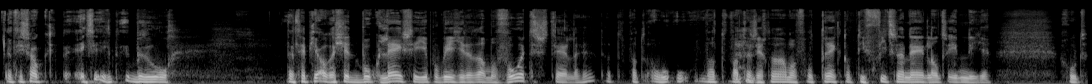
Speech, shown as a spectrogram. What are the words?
Het is ook, ik, bedoel, dat heb je ook als je het boek leest... en je probeert je dat allemaal voor te stellen. Hè? Dat, wat, wat, wat er zich dan allemaal voltrekt op die fiets naar Nederlands-Indië. Goed,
